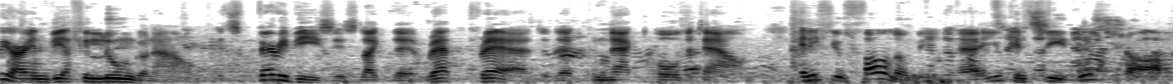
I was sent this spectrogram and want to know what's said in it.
We are in Via Filungo now. It's very busy. It's like the red thread that connect all the town. And if you follow me, uh, you can see this shop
